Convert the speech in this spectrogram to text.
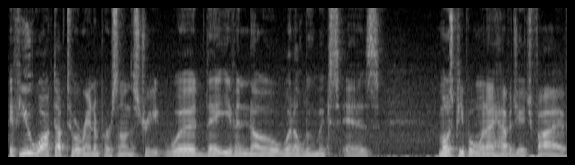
If you walked up to a random person on the street, would they even know what a Lumix is? Most people when I have a GH5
